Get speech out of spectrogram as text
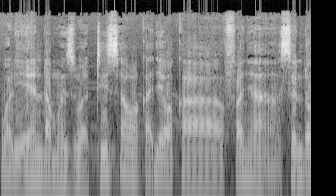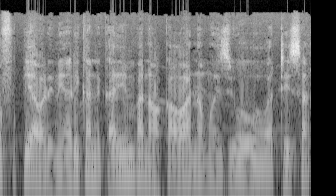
walienda mwezi wa tisa wakaja wakafanya sendoff pia walinialika nikaimba na wakaoana mwezi huo wa tisa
